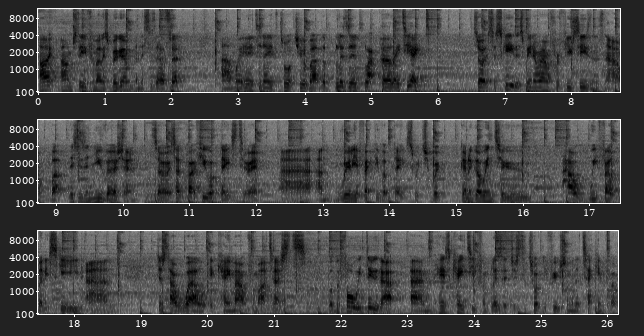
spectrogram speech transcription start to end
Hi, I'm Steve from Ellis Brigham and this is Elsa and we're here today to talk to you about the Blizzard Black Pearl 88. So it's a ski that's been around for a few seasons now but this is a new version so it's had quite a few updates to it uh, and really effective updates which we're going to go into how we felt that it skied and just how well it came out from our tests. But before we do that, um, here's Katie from Blizzard just to talk you through some of the tech info.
